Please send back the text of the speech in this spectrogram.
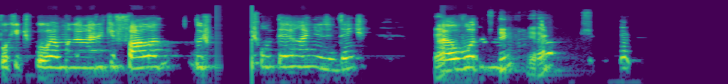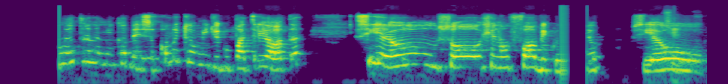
Porque, tipo, é uma galera que fala dos conterrâneos, entende? É. Aí eu vou Sim, é. Não entra na minha cabeça. Como é que eu me digo patriota se eu sou xenofóbico, entendeu? Se eu,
